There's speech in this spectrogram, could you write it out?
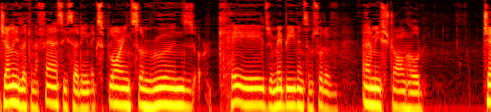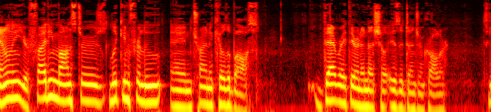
generally like in a fantasy setting, exploring some ruins or caves or maybe even some sort of enemy stronghold. Generally, you're fighting monsters, looking for loot, and trying to kill the boss. That right there in a nutshell is a dungeon crawler. So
